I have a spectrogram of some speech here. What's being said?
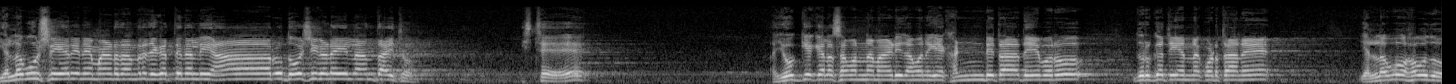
ಎಲ್ಲವೂ ಶ್ರೇಯರಿನೇ ಮಾಡದ ಅಂದರೆ ಜಗತ್ತಿನಲ್ಲಿ ಯಾರು ದೋಷಿಗಳೇ ಇಲ್ಲ ಅಂತಾಯ್ತು. ಇಷ್ಟೇ ಅಯೋಗ್ಯ ಕೆಲಸವನ್ನು ಮಾಡಿದವನಿಗೆ ಖಂಡಿತ ದೇವರು ದುರ್ಗತಿಯನ್ನು ಕೊಡ್ತಾನೆ. ಎಲ್ಲವೂ ಹೌದು.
